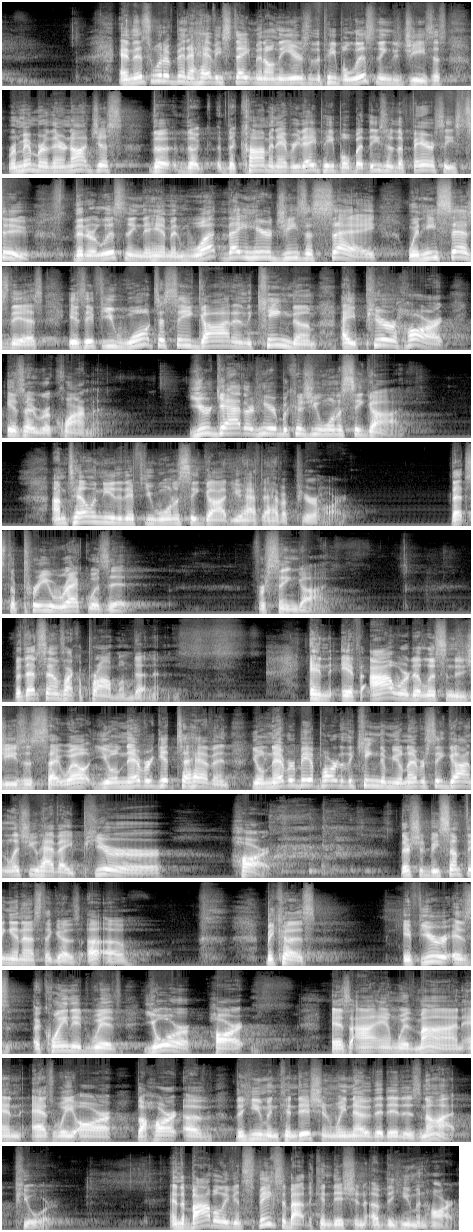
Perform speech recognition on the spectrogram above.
And this would have been a heavy statement on the ears of the people listening to Jesus. Remember, they're not just the, the, the common everyday people, but these are the Pharisees too that are listening to him. And what they hear Jesus say when he says this is if you want to see God in the kingdom, a pure heart is a requirement. You're gathered here because you want to see God. I'm telling you that if you want to see God, you have to have a pure heart. That's the prerequisite for seeing God. But that sounds like a problem, doesn't it? And if I were to listen to Jesus say, well, you'll never get to heaven, you'll never be a part of the kingdom, you'll never see God unless you have a pure heart. There should be something in us that goes, uh oh. because if you're as acquainted with your heart as I am with mine, and as we are the heart of the human condition, we know that it is not pure. And the Bible even speaks about the condition of the human heart.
